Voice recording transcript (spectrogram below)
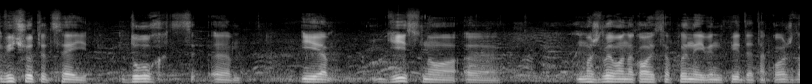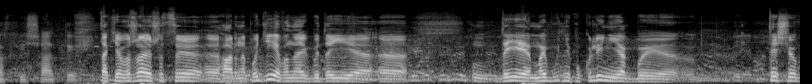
відчути цей дух е, і дійсно, е, можливо, на когось це вплине, і він піде також захищати. Так, я вважаю, що це е, гарна подія. Вона якби дає, дає майбутнє покоління, якби те, що.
